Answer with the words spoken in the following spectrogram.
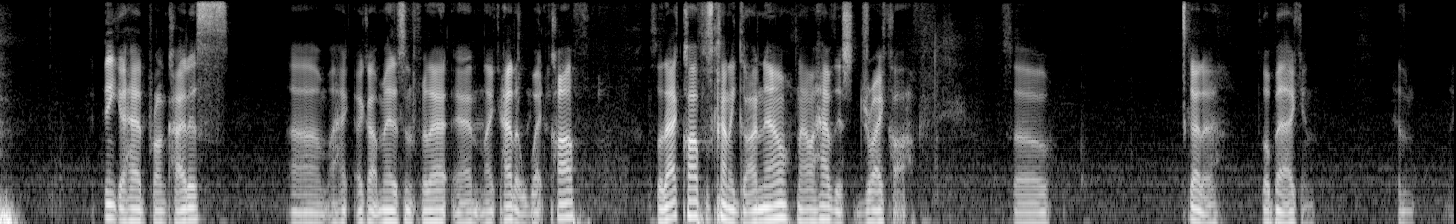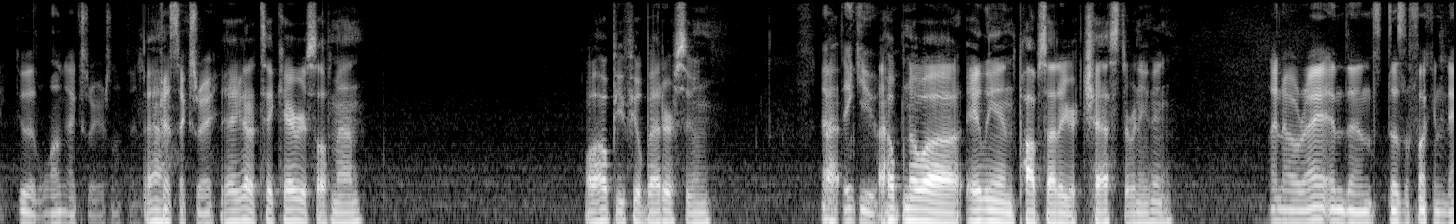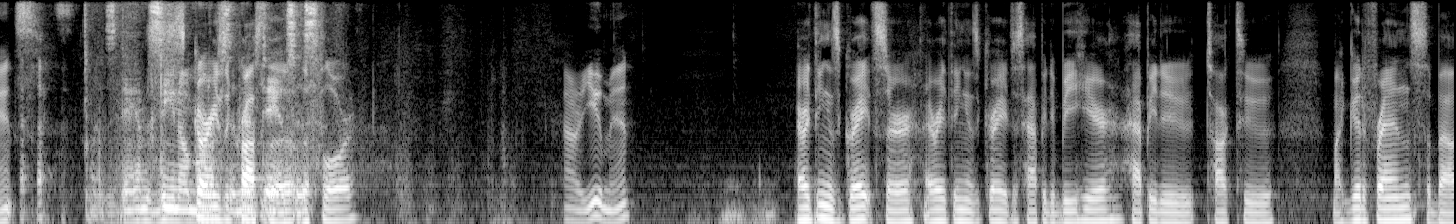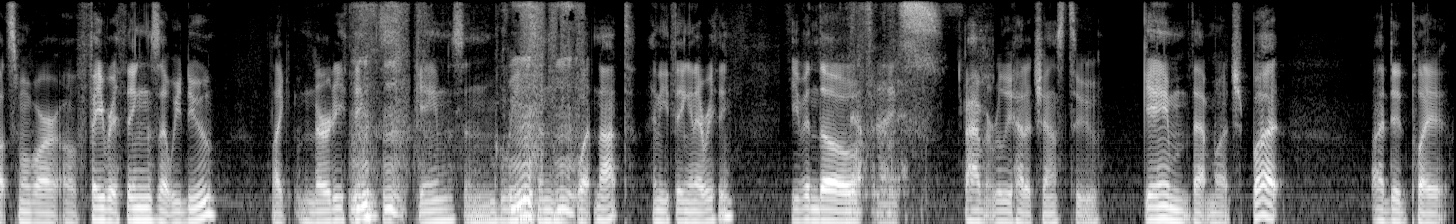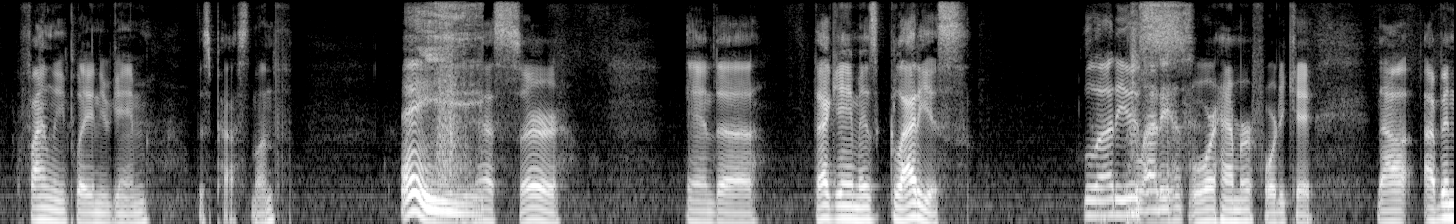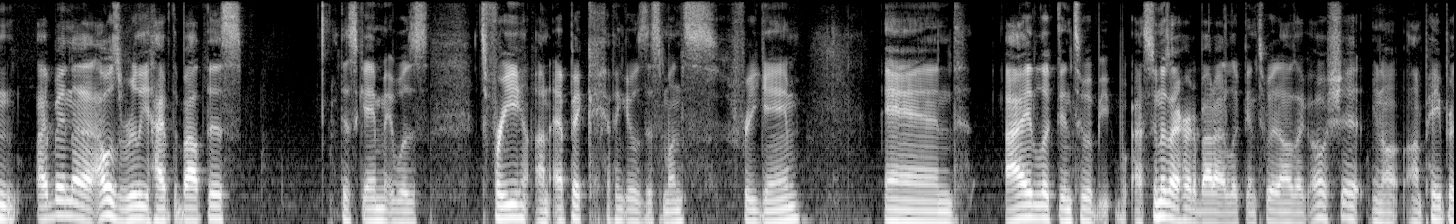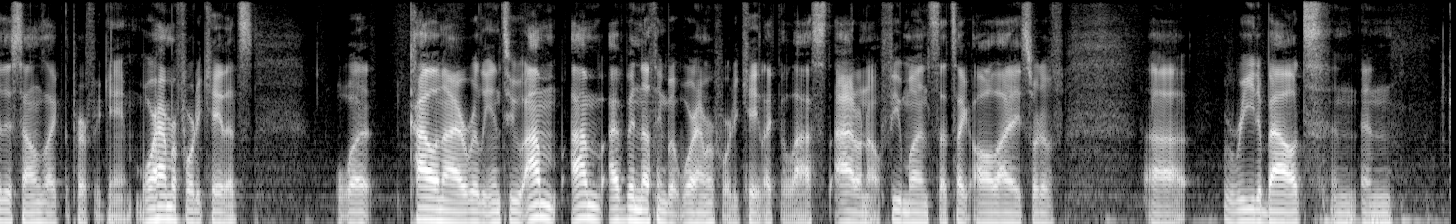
I think I had bronchitis. Um, I, I got medicine for that, and like I had a wet cough. So that cough is kind of gone now. Now I have this dry cough. So it's gotta go back and have them like do a lung X-ray or something, Yeah. chest X-ray. Yeah, you gotta take care of yourself, man. Well, I hope you feel better soon. Yeah, Uh, thank you. I hope no uh, alien pops out of your chest or anything. I know, right? And then does the fucking dance. Those damn xenomorphs Scurries across their the, the floor. How are you, man? Everything is great, sir. Everything is great. Just happy to be here. Happy to talk to my good friends about some of our uh, favorite things that we do, like nerdy things, Mm-hmm. games and movies and whatnot, anything and everything. Even though Definitely. I haven't really had a chance to game that much, but I did play, finally play a new game this past month. Hey, Yes, sir. And uh, that game is Gladius. Gladius. Gladius. Warhammer 40k. Now, I've been I've been uh, I was really hyped about this this game. It was it's free on Epic. I think it was this month's free game. And I looked into it as soon as I heard about it. I looked into it. And I was like, "Oh shit, you know, on paper this sounds like the perfect game." Warhammer 40K, that's what Kyle and I are really into. I'm I'm I've been nothing but Warhammer 40K like the last, I don't know, few months. That's like all I sort of uh read about and and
